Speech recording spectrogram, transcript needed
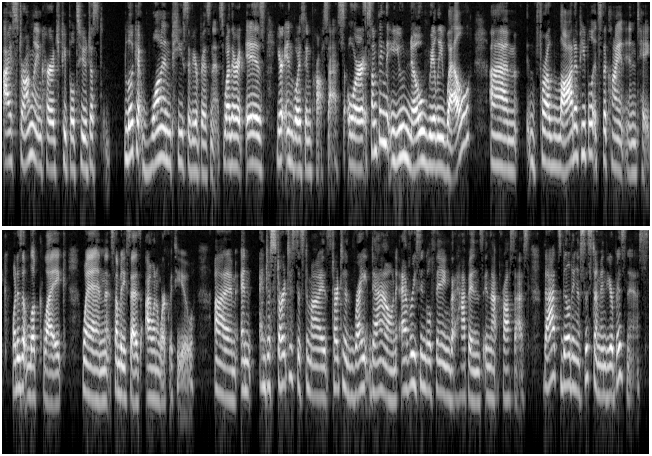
I strongly encourage people to just look at one piece of your business, whether it is your invoicing process or something that you know really well. Um, for a lot of people, it's the client intake. What does it look like when somebody says, I want to work with you? Um, and and just start to systemize, start to write down every single thing that happens in that process. That's building a system into your business.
